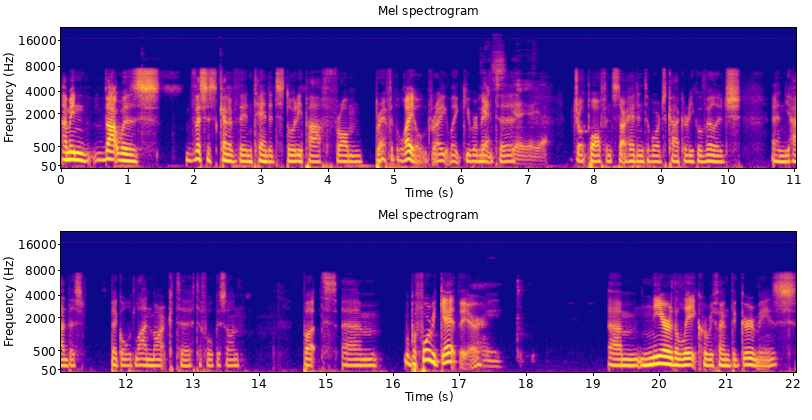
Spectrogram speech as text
I mean that was this is kind of the intended story path from Breath of the Wild, right? Like you were meant Yes. to Yeah, yeah, yeah. drop off and start heading towards Kakariko Village, and you had this big old landmark to, to focus on. But um, well, before we get there, um, near the lake where we found the gourmets,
